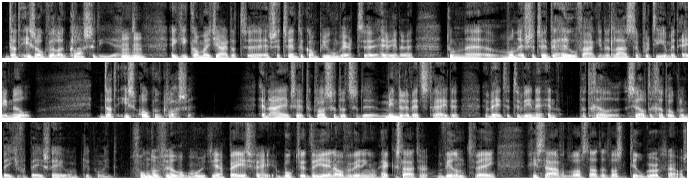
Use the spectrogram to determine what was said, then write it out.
dat is ook wel een klasse die je hebt. Mm -hmm. ik, ik kan me het jaar dat uh, FC Twente kampioen werd herinneren. Toen won FC Twente heel vaak in het laatste kwartier met 1-0. Dat is ook een klasse. En Ajax heeft de klasse dat ze de mindere wedstrijden weten te winnen... en datzelfde geldt ook wel een beetje voor PSV hoor, op dit moment. Zonder veel moeite. Ja, PSV boekte 3-1 overwinning op hekkensluiter Willem II. Gisteravond was dat, het was in Tilburg trouwens.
